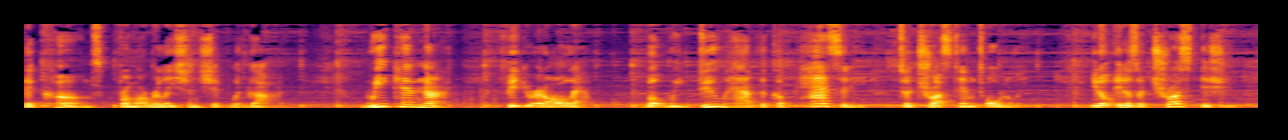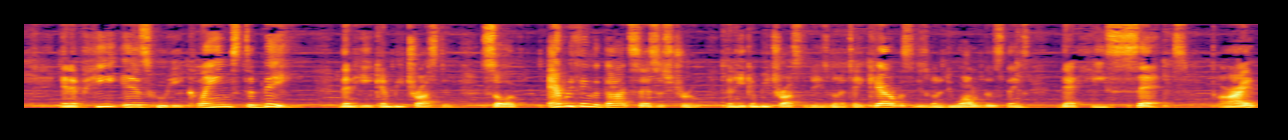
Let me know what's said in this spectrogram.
that comes from our relationship with God. We cannot figure it all out, but we do have the capacity to trust Him totally. You know, it is a trust issue. And if He is who He claims to be, then He can be trusted. So if everything that God says is true, then He can be trusted. He's going to take care of us, He's going to do all of those things that He says. All right?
